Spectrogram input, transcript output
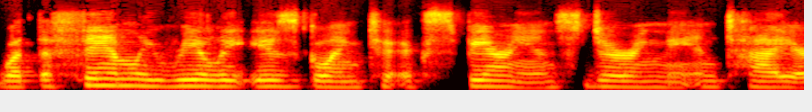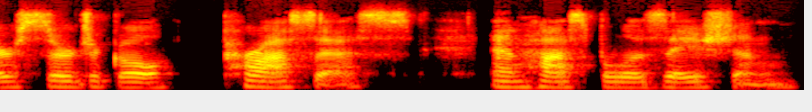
what the family really is going to experience during the entire surgical process and hospitalization.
